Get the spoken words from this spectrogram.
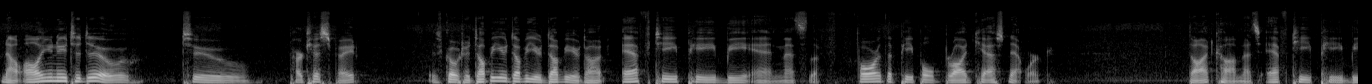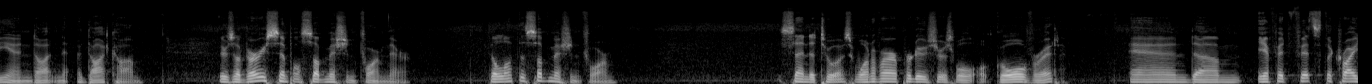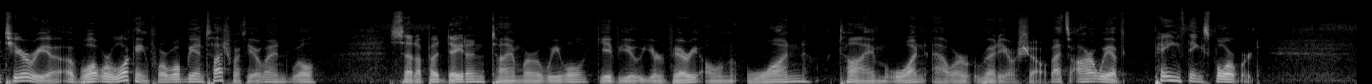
Now, all you need to do to participate is go to www.ftpbn. That's the For the People Broadcast Network Dot com. That's ftpbn.com. There's a very simple submission form there. Fill out the submission form. Send it to us. One of our producers will go over it. And um, if it fits the criteria of what we're looking for, we'll be in touch with you and we'll set up a date and time where we will give you your very own one time one hour radio show. That's our way of paying things forward.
